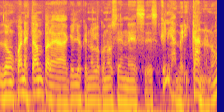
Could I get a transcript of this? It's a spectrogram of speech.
Don Juan Stam, para aquellos que no lo conocen, es, él es americano, ¿no?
